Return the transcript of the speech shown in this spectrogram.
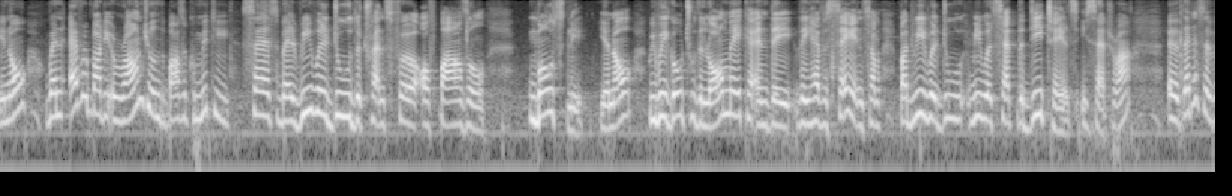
You know, when everybody around you in the Basel Committee says, well, we will do the transfer of Basel mostly, you know, we will go to the lawmaker and they, they have a say in some, but we will do, we will set the details, etc. Uh, that is a,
